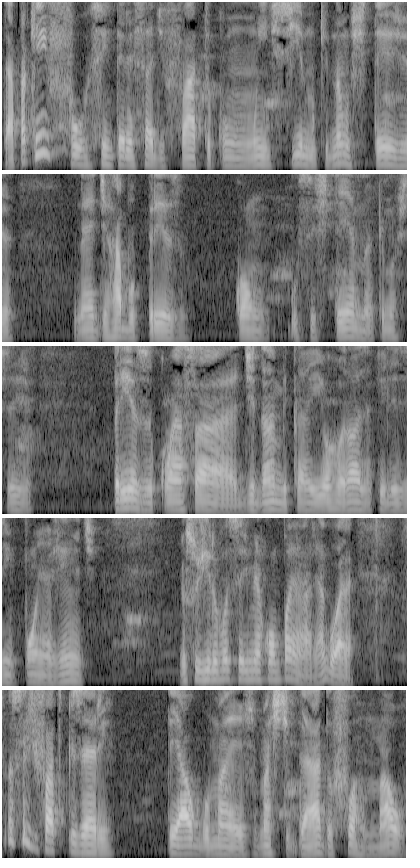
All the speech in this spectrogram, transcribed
Tá? Para quem for se interessar de fato com um ensino que não esteja né, de rabo preso com o sistema, que não esteja preso com essa dinâmica e horrorosa que eles impõem a gente, eu sugiro vocês me acompanharem. Agora, se vocês de fato quiserem ter algo mais mastigado, formal,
